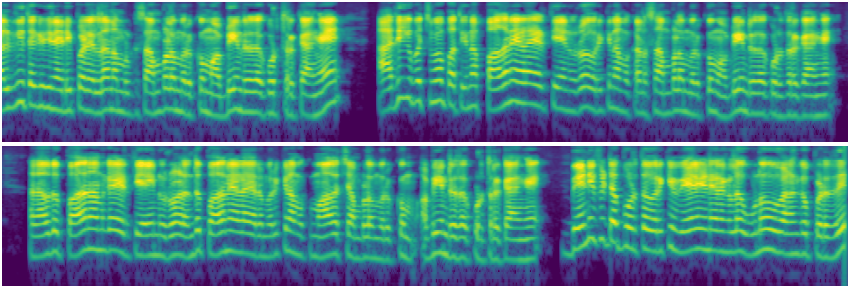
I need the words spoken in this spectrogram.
கல்வி தகுதியின் அடிப்படையில் தான் நம்மளுக்கு சம்பளம் இருக்கும் அப்படின்றத கொடுத்துருக்காங்க. அதிகபட்சமாக பார்த்தீங்கன்னா, ரூ. 17,500 வரைக்கும் நமக்கான சம்பளம் இருக்கும் அப்படின்றத கொடுத்துருக்காங்க. அதாவது பதினான்காயிரத்தி ஐநூறுரூவாலேருந்து பதினேழாயிரம் வரைக்கும் நமக்கு மாத சம்பளம் இருக்கும் அப்படின்றத கொடுத்துருக்காங்க பெனிஃபிட்டை பொறுத்த வரைக்கும் வேலை நேரங்களில் உணவு வழங்கப்படுது.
